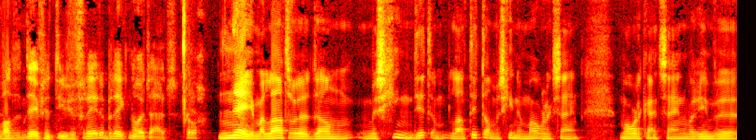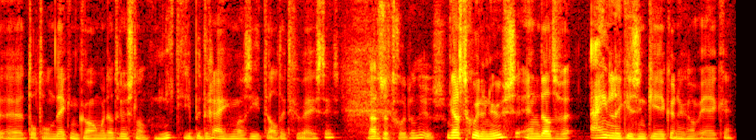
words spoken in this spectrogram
Want de definitieve vrede breekt nooit uit, toch? Nee, maar laten we dan misschien dit, laat dit dan misschien een mogelijk zijn, mogelijkheid zijn waarin we eh, tot de ontdekking komen dat Rusland niet die bedreiging was die het altijd geweest is. Dat is het goede nieuws. Dat is het goede nieuws. En dat we eindelijk eens een keer kunnen gaan werken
